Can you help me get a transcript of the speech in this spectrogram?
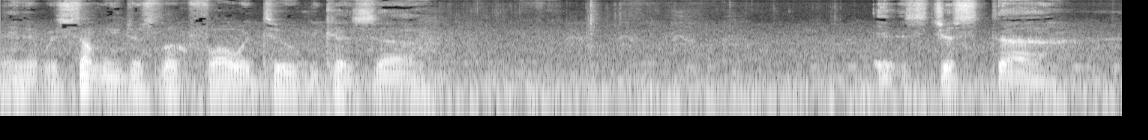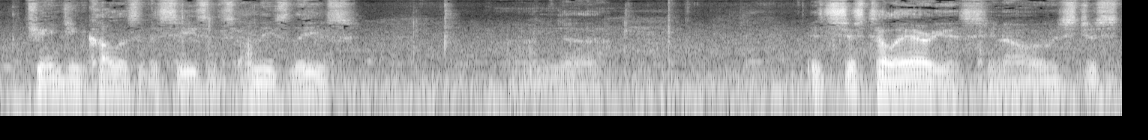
And it was something you just look forward to because uh, it's just uh, changing colors of the seasons on these leaves. And uh, it's just hilarious, you know, it was just,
